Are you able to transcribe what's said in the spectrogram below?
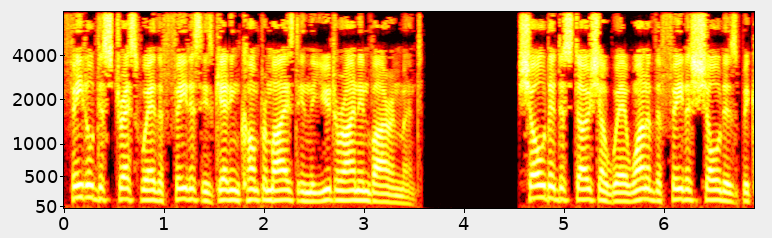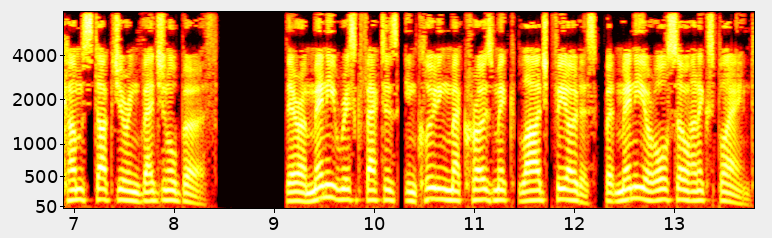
Fetal distress where the fetus is getting compromised in the uterine environment. Shoulder dystocia where one of the fetus shoulders becomes stuck during vaginal birth. There are many risk factors, including macrosmic large foetus, but many are also unexplained.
